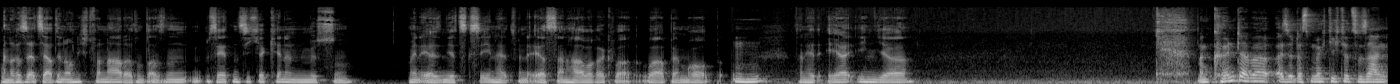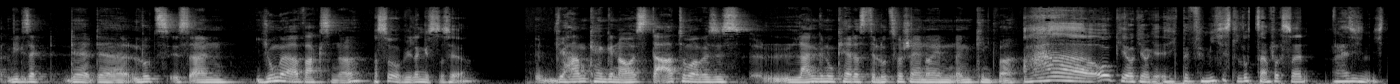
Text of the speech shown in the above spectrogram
andererseits, er hat ihn auch nicht vernadert und also, sie hätten sich erkennen müssen, wenn er ihn jetzt gesehen hätte, wenn er sein Haberer war, war beim Raub. Mhm. Dann hätte er ihn ja man könnte aber, also das möchte ich dazu sagen, wie gesagt, der, der Lutz ist ein junger Erwachsener. Ach so, wie lange ist das her? Wir haben kein genaues Datum, aber es ist lang genug her, dass der Lutz wahrscheinlich noch ein, ein Kind war. Ah, okay, okay, okay. Ich, für mich ist Lutz einfach so ein, weiß ich nicht.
